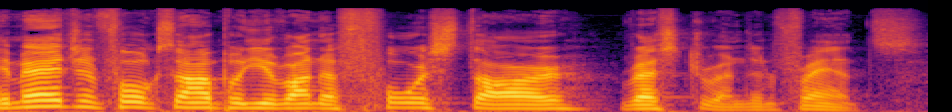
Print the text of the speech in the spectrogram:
Imagine, for example, you run a four-star restaurant in France,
